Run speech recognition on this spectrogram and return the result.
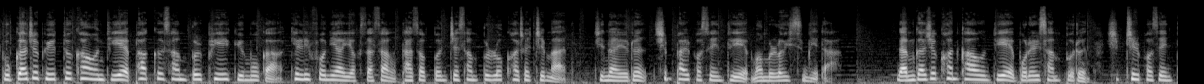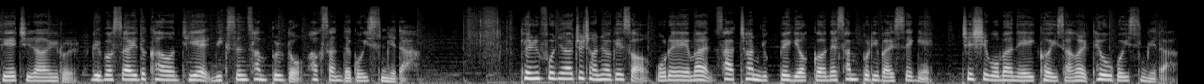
북가주 뷰트 카운티의 파크 산불 피해 규모가 캘리포니아 역사상 다섯 번째 산불로 커졌지만 진화율은 18%에 머물러 있습니다. 남가주 컨 카운티의 모렐 산불은 17%의 진화율을, 리버사이드 카운티의 닉슨 산불도 확산되고 있습니다. 캘리포니아주 전역에서 올해에만 4,600여 건의 산불이 발생해 75만 에이커 이상을 태우고 있습니다.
